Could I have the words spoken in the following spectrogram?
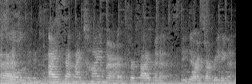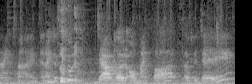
Uh, so. I set my timer for five minutes before Yeah. I start reading at nighttime, and I just download all my thoughts of the day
